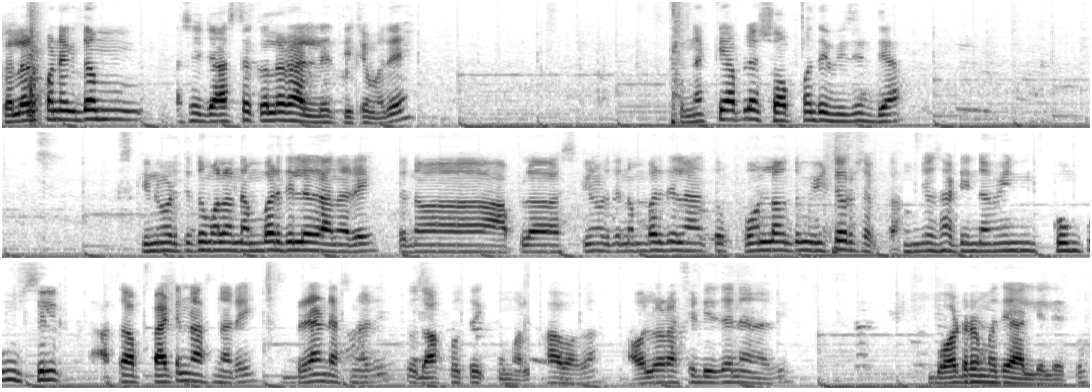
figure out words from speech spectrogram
कलर पण एकदम असे जास्त कलर आलेले आहेत त्याच्यामध्ये. तर नक्की आपल्या शॉपमध्ये व्हिजिट द्या. स्क्रीनवरती तुम्हाला नंबर दिला जाणार आहे. तर आपला स्क्रीनवरती नंबर दिला तो फोन लावून तुम्ही विचारू शकता. तुमच्यासाठी नवीन कुमकुम सिल्क असा पॅटर्न असणार आहे ब्रँड असणार आहे तो दाखवतो एक तुम्हाला. हा बघा ऑल ओव्हर अशी डिझाईन येणार आहे. बॉर्डरमध्ये आलेले आहे तो.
